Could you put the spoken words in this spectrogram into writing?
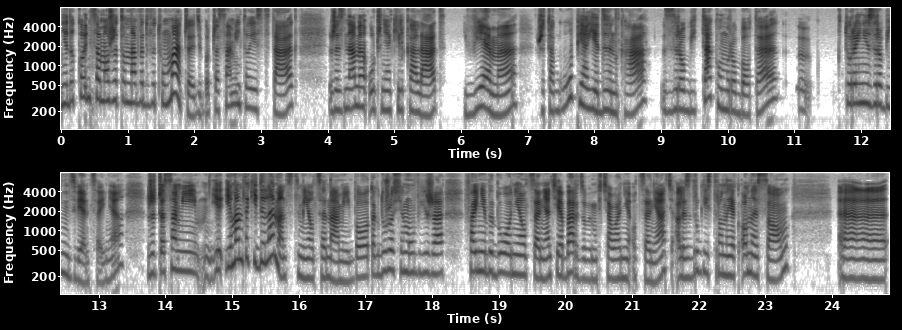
nie do końca może to nawet wytłumaczyć, bo czasami to jest tak, że znamy ucznia kilka lat i wiemy, że ta głupia jedynka zrobi taką robotę, e, której nie zrobi nic więcej, nie? Że czasami, ja, ja, mam taki dylemat z tymi ocenami, bo tak dużo się mówi, że fajnie by było nie oceniać, ja bardzo bym chciała nie oceniać, ale z drugiej strony, jak one są, e,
